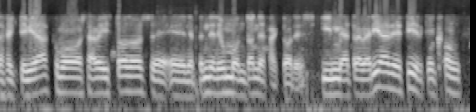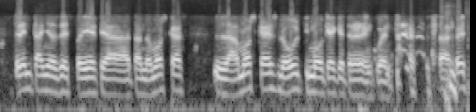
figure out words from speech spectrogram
la efectividad, como sabéis todos, eh, eh, depende de un montón de factores. Y me atrevería a decir que con 30 años de experiencia atando moscas, la mosca es lo último que hay que tener en cuenta, ¿sabes?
